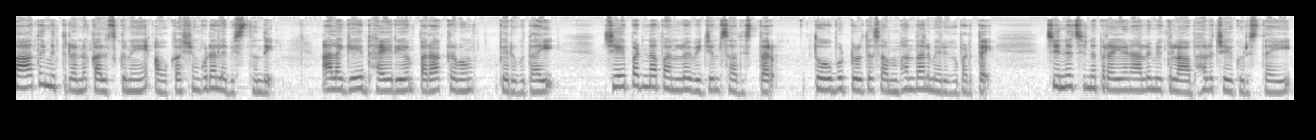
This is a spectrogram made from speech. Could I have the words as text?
పాత మిత్రులను కలుసుకునే అవకాశం కూడా లభిస్తుంది. అలాగే ధైర్యం పరాక్రమం పెరుగుతాయి. చేపట్టిన పనిలో విజయం సాధిస్తారు. తోబుట్టులతో సంబంధాలు మెరుగుపడతాయి. చిన్న చిన్న ప్రయాణాలు మీకు లాభాలు చేకూరుస్తాయి.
